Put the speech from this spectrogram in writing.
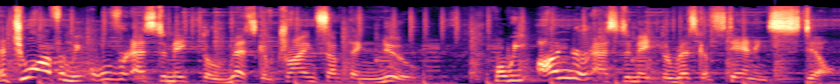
And too often we overestimate the risk of trying something new, while we underestimate the risk of standing still.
